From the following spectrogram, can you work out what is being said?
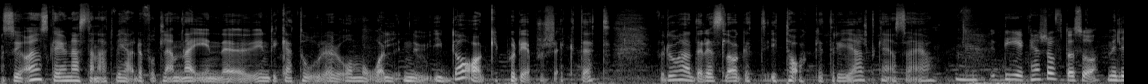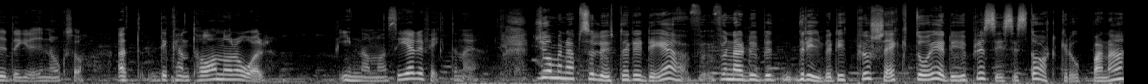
Så jag önskar ju nästan att vi hade fått lämna in eh, indikatorer och mål nu idag på det projektet. För då hade det slagit i taket rejält kan jag säga. Mm. Det är kanske ofta så med Lidegrejerna också. Att det kan ta några år innan man ser effekterna? Ja men absolut är det det. För när du bedriver ditt projekt då är du ju precis i startgroparna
